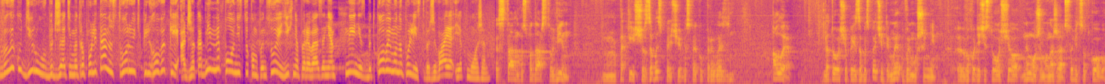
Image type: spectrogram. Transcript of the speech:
Велику діру в бюджеті метрополітену створюють пільговики, адже Кабмін не повністю компенсує їхнє перевезення. Нині збитковий монополіст виживає як може. Стан господарства він такий, що забезпечує безпеку перевезень, але для того, щоб її забезпечити, ми вимушені, виходячи з того, що не можемо, на жаль, 100%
